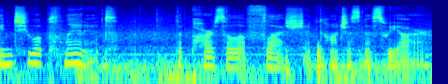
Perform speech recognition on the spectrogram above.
into a planet, the parcel of flesh and consciousness we are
